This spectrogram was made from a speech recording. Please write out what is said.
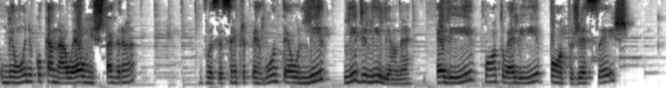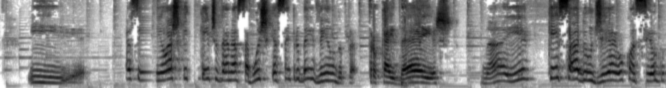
o meu único canal é o Instagram. Você sempre pergunta, é o Li, Li de Lilian, né? li.li.g6. E assim, eu acho que quem tiver nessa busca é sempre bem-vindo para trocar ideias, né? E quem sabe um dia eu consigo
